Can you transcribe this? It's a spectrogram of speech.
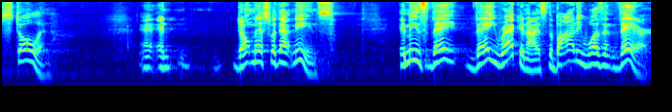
stolen. And, and don't miss what that means. It means they, they recognized the body wasn't there.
